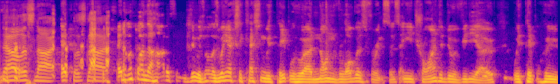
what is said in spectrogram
no, let's not. Let's not. And I find the hardest thing to do as well is when you're actually catching with people who are non-vloggers, for instance, and you're trying to do a video with people who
